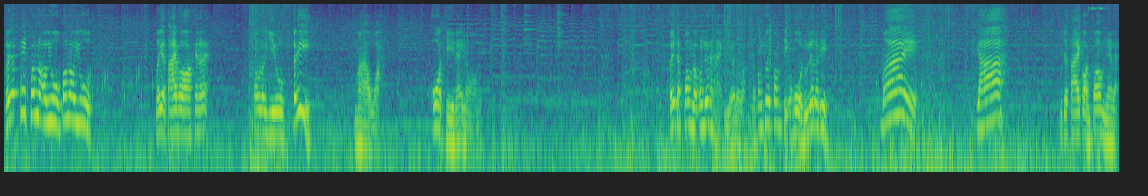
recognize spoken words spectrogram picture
เฮ้ยเฮ้ยป้อมเราเอาอยู่ป้อมเราอยู่ เราอย่าตายพอแค่นั้นแหละป้อมเรายิวเฮ้ย มาว่ะ โทษทีนะไอ้น้อง เฮ้ยแต่ป้อมเราก็เลือดหายไปเยอะเลยว่ะ เราต้องช่วยป้อมตี โอ้โห ดูเลือดเราดิ ไม่อย่ากูจะตายก่อนป้อมเนี่ยแหละ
